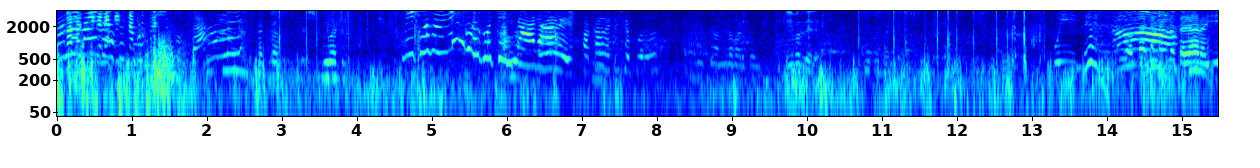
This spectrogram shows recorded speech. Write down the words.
మళ్ళీ చికెన్ ఎక్కించినప్పుడు ఫ్రెష్ వస్తా అక్క ఇవ్వటి మీకోసం నేను కూడా కూర్చుంటారా పక్కన పెట్టి చెప్పురు అందులో పడుతుంది తయారయ్యి.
